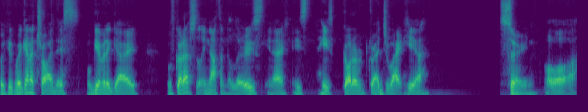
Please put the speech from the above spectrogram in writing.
we could, we're gonna try this. We'll give it a go. We've got absolutely nothing to lose. You know, he's he's got to graduate here soon, or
